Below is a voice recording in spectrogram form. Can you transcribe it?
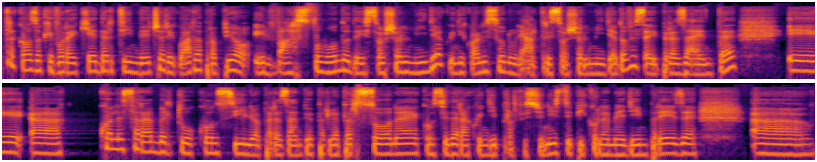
un'altra cosa che vorrei chiederti invece riguarda proprio il vasto mondo dei social media, quindi quali sono gli altri social media, dove sei presente? E uh, quale sarebbe il tuo consiglio, per esempio, per le persone, considera quindi professionisti, piccole e medie imprese, uh,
